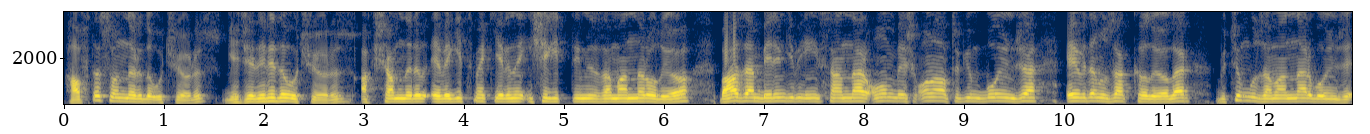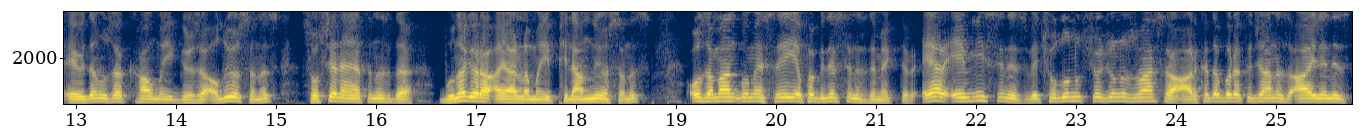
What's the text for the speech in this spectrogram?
hafta sonları da uçuyoruz, geceleri de uçuyoruz. Akşamları eve gitmek yerine işe gittiğimiz zamanlar oluyor. Bazen benim gibi insanlar 15-16 gün boyunca evden uzak kalıyorlar. Bütün bu zamanlar boyunca evden uzak kalmayı göze alıyorsanız, sosyal hayatınızda buna göre ayarlamayı planlıyorsanız o zaman bu mesleği yapabilirsiniz demektir. Eğer evliysiniz ve çoluğunuz çocuğunuz varsa arkada bırakacağınız aileniz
